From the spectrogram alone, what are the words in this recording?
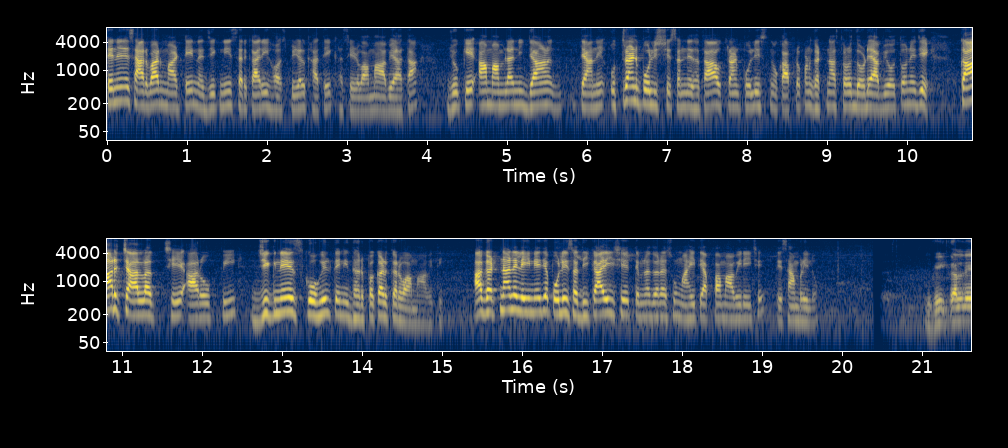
તેને સારવાર માટે નજીકની સરકારી હોસ્પિટલ ખાતે ખસેડવામાં આવ્યા હતા. જો કે આ મામલાની જાણ ત્યાંની ઉત્તરાયણ પોલીસ સ્ટેશનને થતાં ઉત્તરાયણ પોલીસનો કાફલો પણ ઘટના સ્થળે દોડે આવ્યો હતો અને જે કાર ચાલક છે આરોપી જિગ્નેશ ગોહિલ તેની ધરપકડ કરવામાં આવી હતી. આ ઘટનાને લઈને જે પોલીસ અધિકારી છે તેમના દ્વારા શું માહિતી આપવામાં આવી રહી છે તે સાંભળી લો. ગઈકાલે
